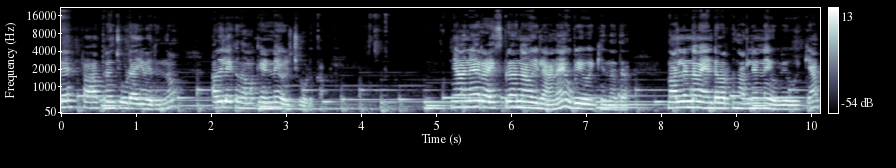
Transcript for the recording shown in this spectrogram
നമ്മുടെ പാത്രം ചൂടായി വരുന്നു. അതിലേക്ക് നമുക്ക് എണ്ണ ഒഴിച്ചു കൊടുക്കാം. ഞാൻ റൈസ് ബ്രാൻ ഓയിലാണ് ഉപയോഗിക്കുന്നത്. നല്ലെണ്ണ വേണ്ടവർക്ക് നല്ലെണ്ണ ഉപയോഗിക്കാം.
